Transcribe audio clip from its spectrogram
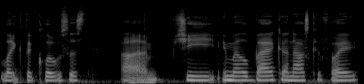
like the closest. Um, she emailed back and asked if I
